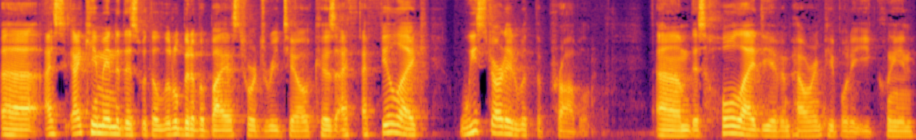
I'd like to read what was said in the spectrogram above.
uh, I, I came into this with a little bit of a bias towards retail because I, I feel like we started with the problem. Um, this whole idea of empowering people to eat clean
